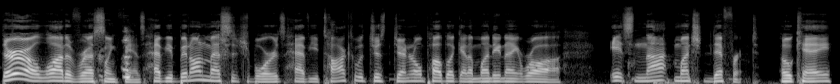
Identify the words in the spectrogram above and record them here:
there are a lot of wrestling fans. Have you been on message boards? Have you talked with just general public at a Monday Night Raw? It's not much different. Okay,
